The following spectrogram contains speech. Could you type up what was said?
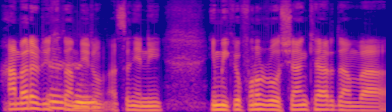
همه رو ریختم بیرون. اصلا یعنی این میکروفون رو روشن کردم و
